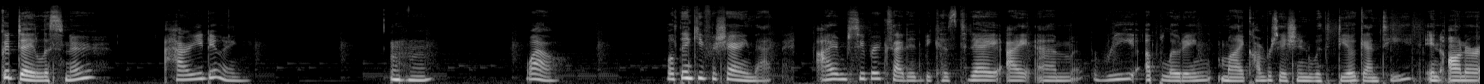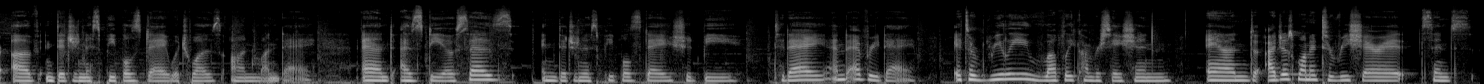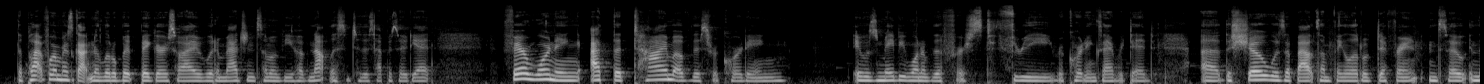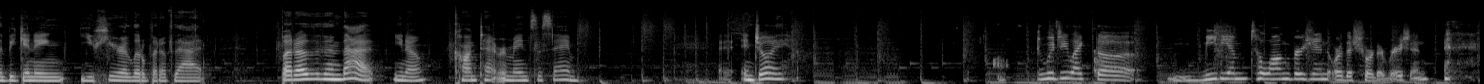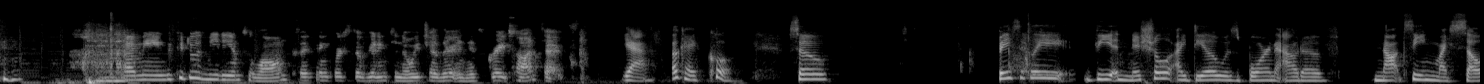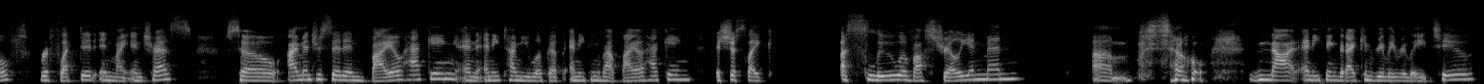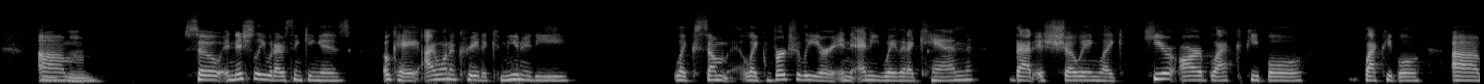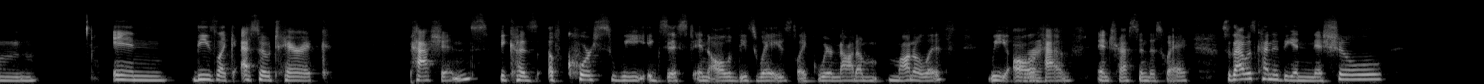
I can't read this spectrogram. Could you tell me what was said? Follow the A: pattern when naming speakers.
A: Good day, listener. How are you doing? Mm hmm. Wow. Well, thank you for sharing that. I'm super excited because today I am re uploading my conversation with Dio Ganhdih in honor of Indigenous Peoples Day, which was on Monday. And as Dio says, Indigenous Peoples Day should be today and every day. It's a really lovely conversation, and I just wanted to reshare it since the platform has gotten a little bit bigger, so I would imagine some of you have not listened to this episode yet. Fair warning, at the time of this recording, it was maybe one of the first three recordings I ever did. Uh, the show was about something a little different, and so in the beginning, you hear a little bit of that. But other than that, you know, content remains the same. Enjoy.
B: Would you like the medium to long version or the shorter version?
C: I mean, we could do a medium to long because I think we're still getting to know each other and it's great context.
B: Yeah. Okay, cool. So basically, the initial idea was born out of not seeing myself reflected in my interests. So I'm interested in biohacking. And anytime you look up anything about biohacking, it's just like a slew of Australian men. Um, so not anything that I can really relate to. Um, mm-hmm. So initially, what I was thinking is, okay, I want to create a community like some like virtually or in any way that I can that is showing like here are black people black people um in these like esoteric passions because of course we exist in all of these ways like we're not a monolith we all right. have interests in this way so that was kind of the initial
